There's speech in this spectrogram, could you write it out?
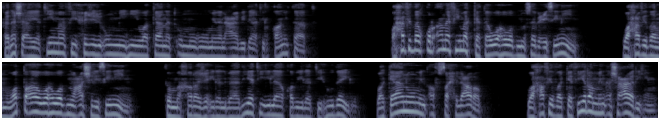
فنشأ يتيما في حجر أمه وكانت أمه من العابدات القانتات. وحفظ القرآن في مكة وهو ابن سبع سنين وحفظ الموطأ وهو ابن عشر سنين ثم خرج إلى البادية إلى قبيلة هذيل وكانوا من أفصح العرب وحفظ كثيرا من أشعارهم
